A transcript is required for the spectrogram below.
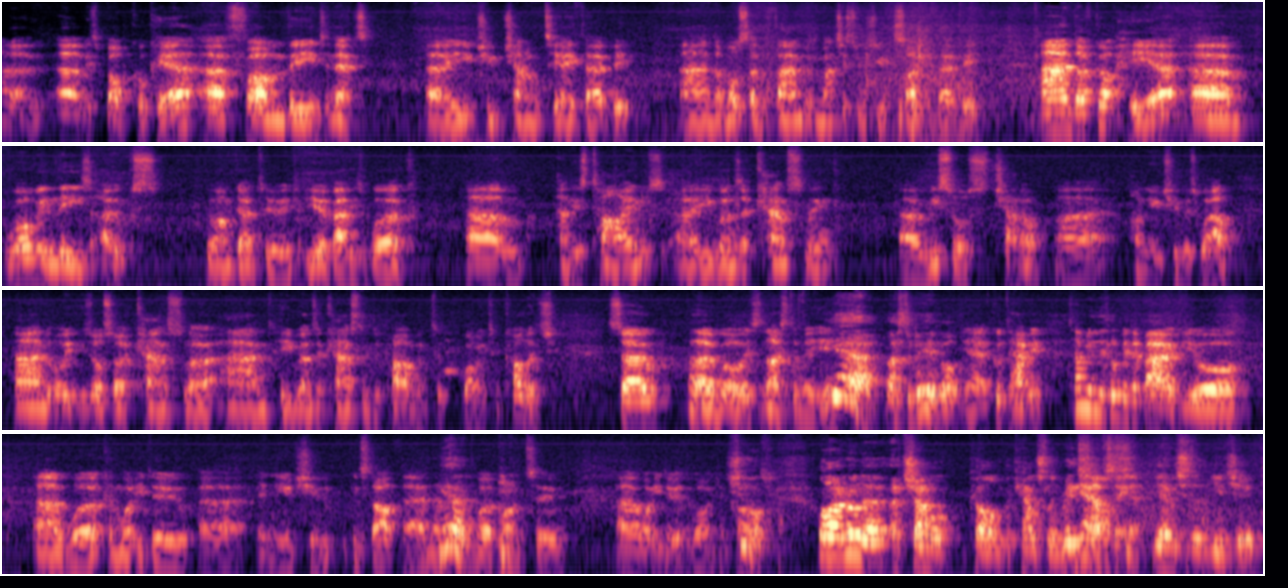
Hello, um, it's Bob Cooke here uh, from the internet uh, YouTube channel TA Therapy, and I'm also the founder of Manchester Institute for Psychotherapy. And I've got here um, Rory Lees-Oakes, who I'm going to interview about his work um, and his times. Uh, he runs a counselling uh, resource channel uh, on YouTube as well and he's also a counsellor and he runs a counselling department at Warrington College. So, hello Will, it's nice to meet you. Yeah, nice to be here, Bob. Yeah, good to have you. Tell me a little bit about your uh, work and what you do uh, in YouTube. We can start there and then Yeah. we'll work on to uh, what you do at the Warrington Sure. College. Well, I run a, a channel called the Counselling Resource. Yeah, I've seen it. Yeah, which is on YouTube,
